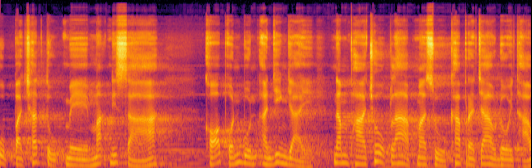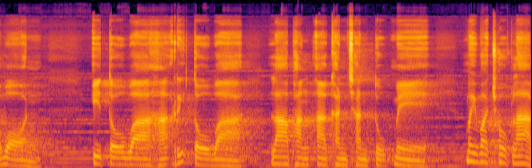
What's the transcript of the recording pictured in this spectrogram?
อุปชตตุเมมะนิสา ขอผลบุญอันยิ่งใหญ่นำพาโชคลาภมาสู่ข้าพระเจ้าโดยถาวร อิโตวาหะริโตวา ลาพังอาคันชันตุเม ไม่ว่าโชคลาภ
